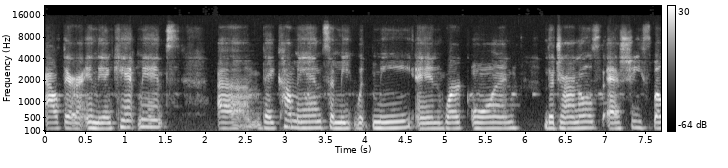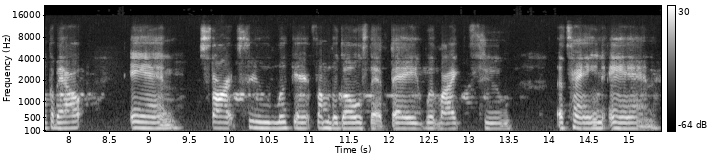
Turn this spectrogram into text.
out there in the encampments, um, they come in to meet with me and work on the journals as she spoke about and start to look at some of the goals that they would like to attain and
